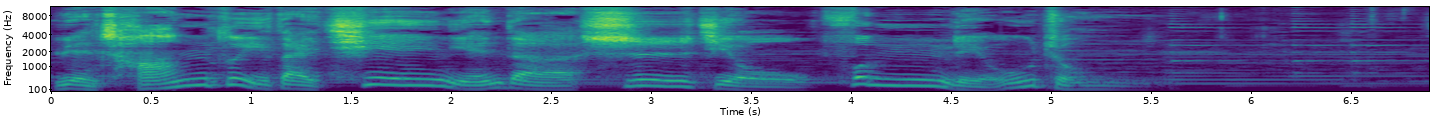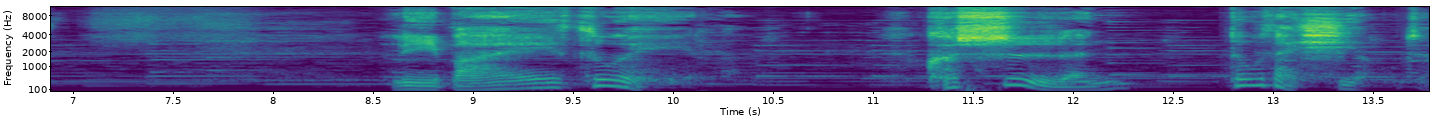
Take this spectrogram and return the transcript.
愿长醉在千年的诗酒风流中。李白醉了，可世人。都在醒着，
